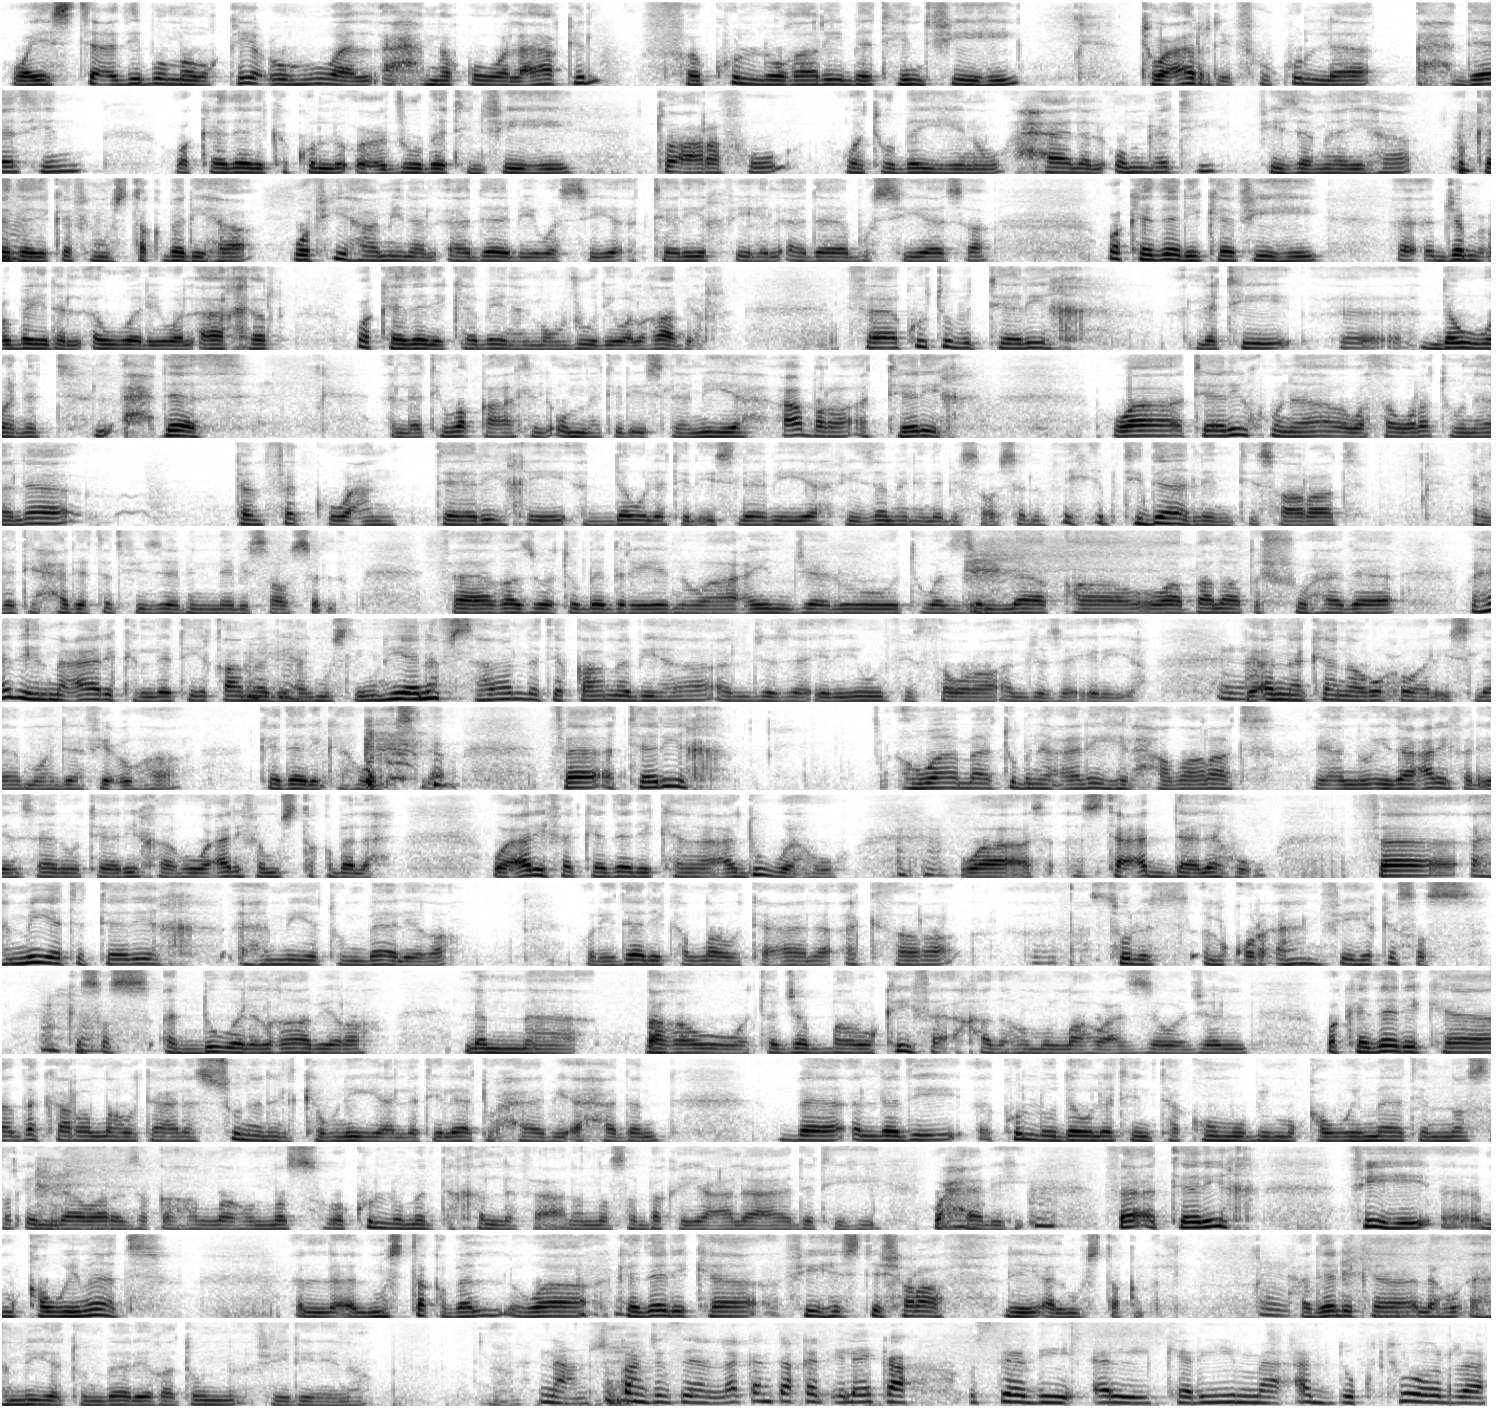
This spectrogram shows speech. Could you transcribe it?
ويستعذب موقعه الأحمق والعاقل فكل غريبة فيه تعرف كل أحداث وكذلك كل أعجوبة فيه تعرف وتبين حال الأمة في زمانها وكذلك في مستقبلها وفيها من الآداب والسياسة التاريخ فيه الآداب والسياسة وكذلك فيه جمع بين الأول والآخر وكذلك بين الموجود والغابر. فكتب التاريخ التي دونت الأحداث التي وقعت للأمة الإسلامية عبر التاريخ. وتاريخنا وثورتنا لا تنفك عن تاريخ الدولة الإسلامية في زمن النبي صلى الله عليه وسلم فهي ابتداء للانتصارات التي حدثت في زمن النبي صلى الله عليه وسلم فغزوة بدر وعين جالوت والزلاقة وبلاط الشهداء وهذه المعارك التي قام بها المسلمون هي نفسها التي قام بها الجزائريون في الثورة الجزائرية نعم. لأن كان روحها الإسلام ودافعها كذلك هو الإسلام فالتاريخ هو ما تبنى عليه الحضارات لأنه إذا عرف الإنسان تاريخه وعرف مستقبله وعرف كذلك عدوه واستعد له فأهمية التاريخ أهمية بالغة. ولذلك الله تعالى أكثر ثلث القرآن فيه قصص قصص الدول الغابرة لما طغوا وتجبروا كيف أخذهم الله عز وجل. وكذلك ذكر الله تعالى السنن الكونية التي لا تحابي أحدا. الذي كل دولة تقوم بمقومات النصر إلا ورزقها الله النصر وكل من تخلف عن النصر بقي على عادته وحاله. فالتاريخ فيه مقومات المستقبل وكذلك فيه استشراف للمستقبل. نعم. فذلك له أهمية بالغة في ديننا. نعم. شكرا جزيلا لك. أنتقل إليك أستاذي الكريم الدكتور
